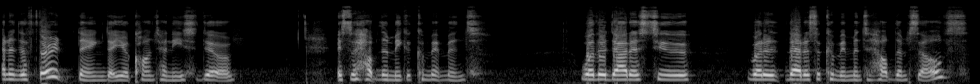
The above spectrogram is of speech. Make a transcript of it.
And then the third thing that your content needs to do is to help them make a commitment. Whether that is to whether that is a commitment to help themselves,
